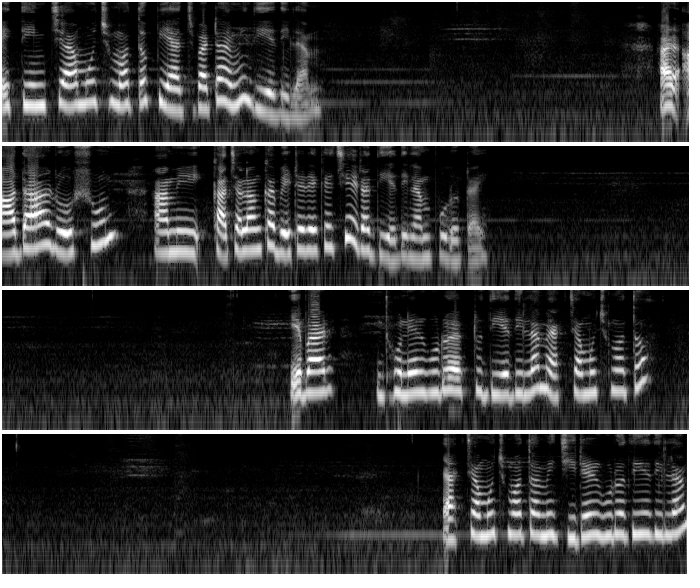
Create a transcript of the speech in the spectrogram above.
এই তিন চামচ মতো পেঁয়াজ বাটা আমি দিয়ে দিলাম। আর আদা, রসুন আমি কাঁচা লঙ্কা বেটে রেখেছি, এটা দিয়ে দিলাম পুরোটাই। এবার ধনের গুঁড়ো একটু দিয়ে দিলাম এক চামচ মতো। এক চামচ মতো আমি জিরের গুঁড়ো দিয়ে দিলাম।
